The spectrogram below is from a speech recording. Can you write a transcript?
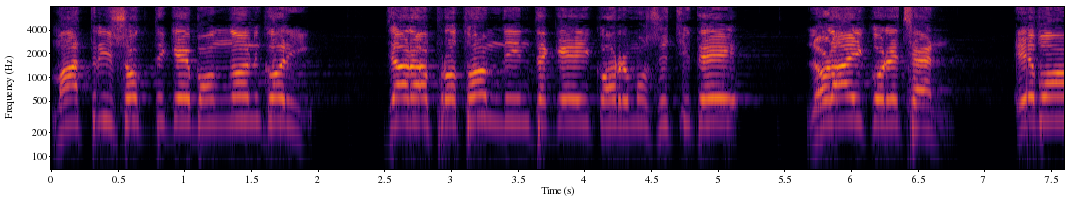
মাতৃশক্তিকে বন্দন করি, যারা প্রথম দিন থেকে এই কর্মসূচিতে লড়াই করেছেন এবং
